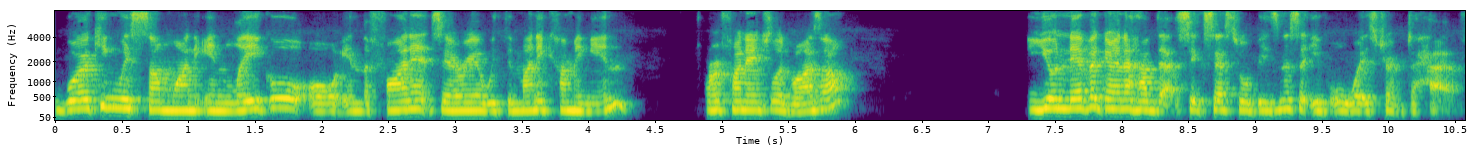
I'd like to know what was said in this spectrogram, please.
working with someone in legal or in the finance area with the money coming in or a financial advisor, you're never going to have that successful business that you've always dreamt to have.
